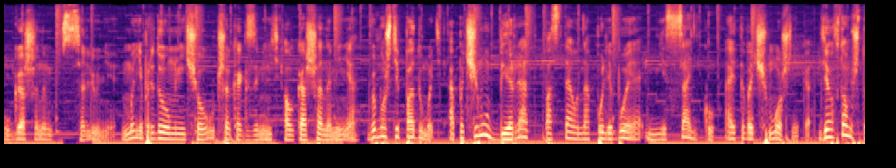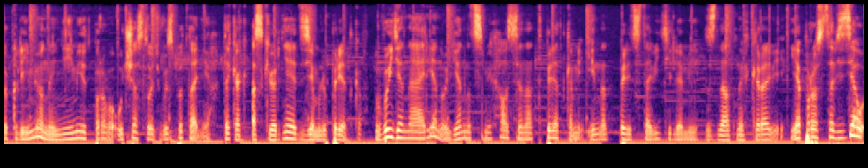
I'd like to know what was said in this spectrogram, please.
угашенным в салюне. Мы не придумаем ничего лучше, как заменить алкаша на меня. Вы можете подумать, а почему Бират поставил на поле боя не Саньку, а этого чмошника? Дело в том, что клейменные не имеют права участвовать в испытаниях, так как оскверняет землю предков. Выйдя на арену, я надсмехался над предками и над представителями знатных кровей. Я просто взял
